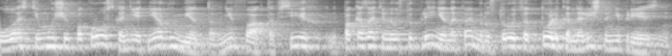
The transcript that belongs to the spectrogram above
У власти имущих Покровска нет ни аргументов, ни фактов. Все их показательные выступления на камеру строятся только на личной неприязни.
